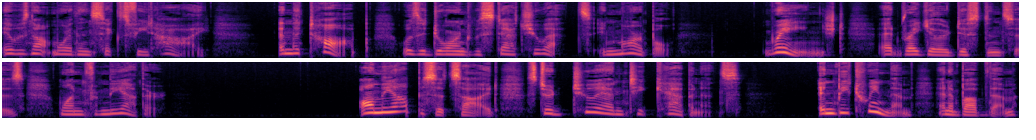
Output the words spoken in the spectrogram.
It was not more than six feet high, and the top was adorned with statuettes in marble, ranged at regular distances one from the other. On the opposite side stood two antique cabinets, and between them and above them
